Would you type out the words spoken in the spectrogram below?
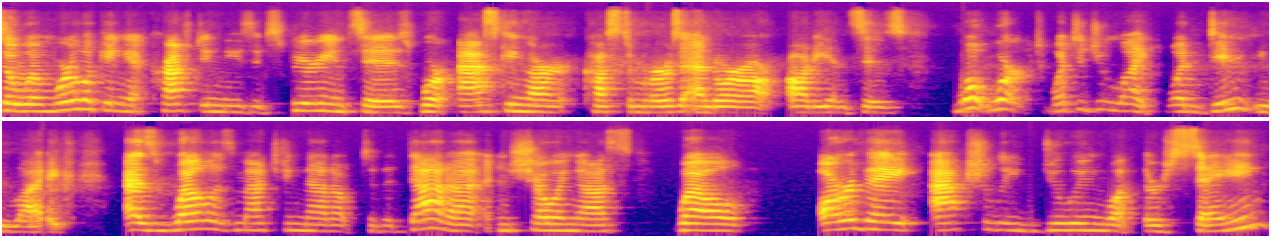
So when we're looking at crafting these experiences, we're asking our customers and or our audiences, what worked? What did you like? What didn't you like? As well as matching that up to the data and showing us well are they actually doing what they're saying?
